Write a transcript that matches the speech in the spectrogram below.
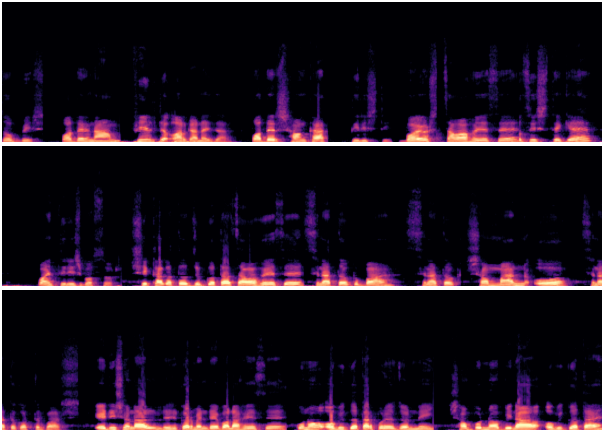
চব্বিশ। পদের নাম ফিল্ড অর্গানাইজার। পদের সংখ্যা তিরিশটি। বয়স চাওয়া হয়েছে পঁচিশ থেকে পঁয়ত্রিশ বছর। শিক্ষাগত যোগ্যতা চাওয়া হয়েছে স্নাতক বা স্নাতক সম্মান ও স্নাতকোত্তর পাস এডিশনাল রিকোয়ারমেন্টে বলা হয়েছে, কোনো অভিজ্ঞতার প্রয়োজন নেই। সম্পূর্ণ বিনা অভিজ্ঞতায়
